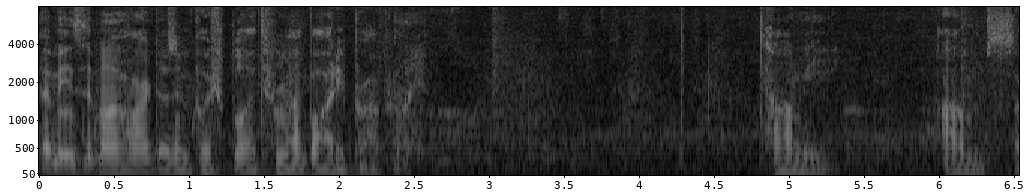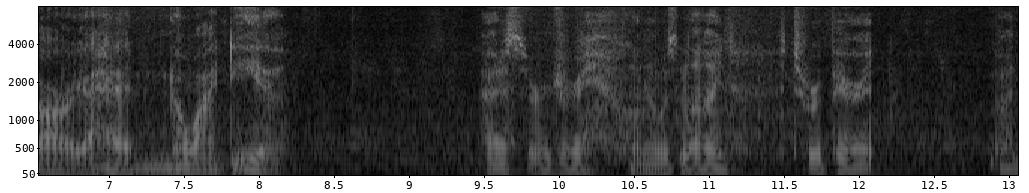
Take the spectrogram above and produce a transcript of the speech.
That means that my heart doesn't push blood through my body properly. Tommy, I'm sorry. I had no idea. I had a surgery when I was nine to repair it, but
